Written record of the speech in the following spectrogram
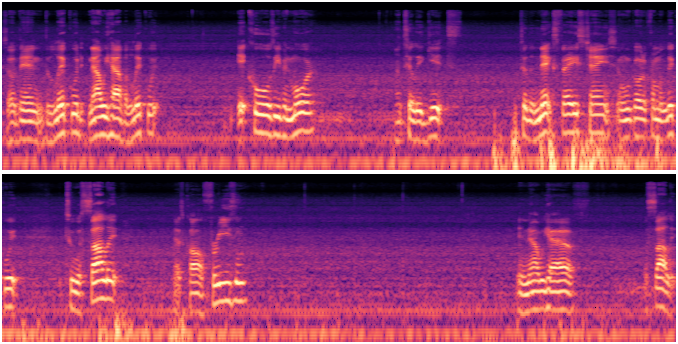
So then the liquid, now we have a liquid. It cools even more until it gets to the next phase change and we go to, from a liquid to a solid. That's called freezing. And now we have a solid.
